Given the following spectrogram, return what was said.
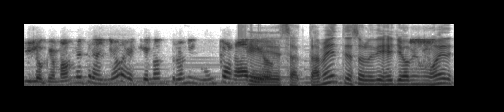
Y lo que más me extrañó es que no entró ningún canario. Exactamente, eso le dije yo a mi mujer.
